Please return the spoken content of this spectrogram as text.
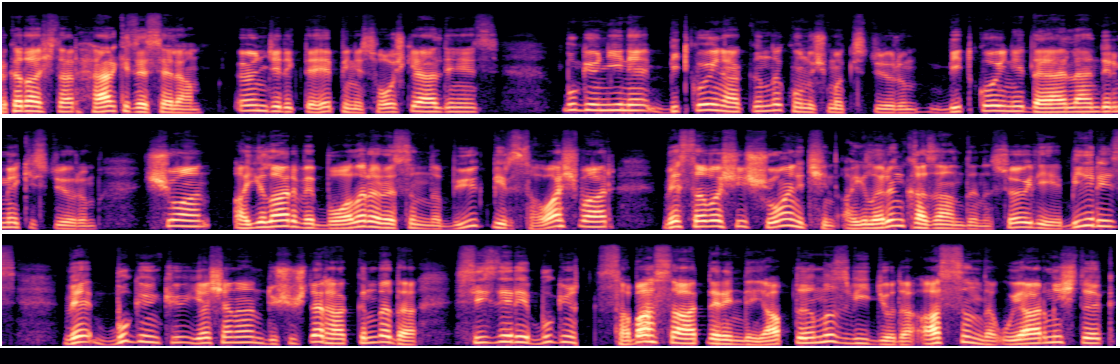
Arkadaşlar herkese selam. Öncelikle hepiniz hoş geldiniz. Bugün yine Bitcoin hakkında konuşmak istiyorum. Bitcoin'i değerlendirmek istiyorum. Şu an ayılar ve boğalar arasında büyük bir savaş var ve savaşı şu an için ayıların kazandığını söyleyebiliriz ve bugünkü yaşanan düşüşler hakkında da sizleri bugün sabah saatlerinde yaptığımız videoda aslında uyarmıştık.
